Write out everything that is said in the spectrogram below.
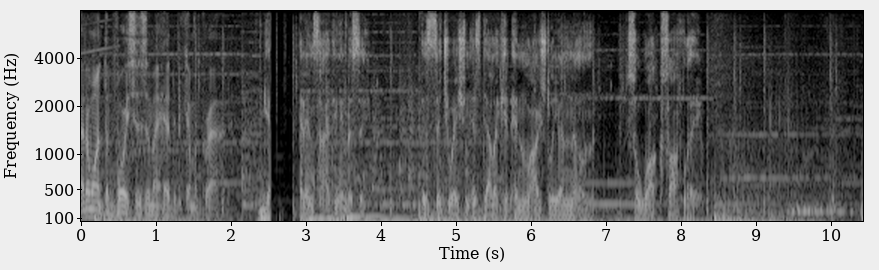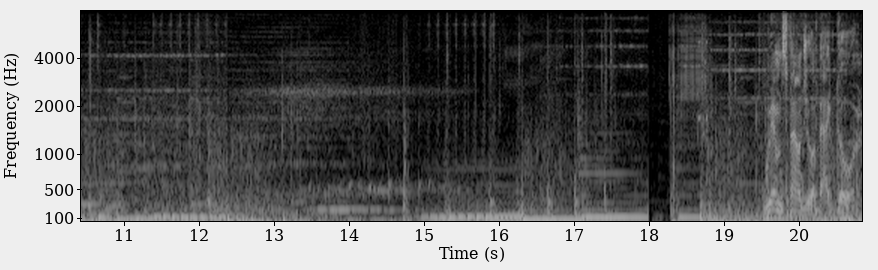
I don't want the voices in my head to become a crowd. Get inside the embassy. This situation is delicate and largely unknown, so walk softly. Grim's found you a back door.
